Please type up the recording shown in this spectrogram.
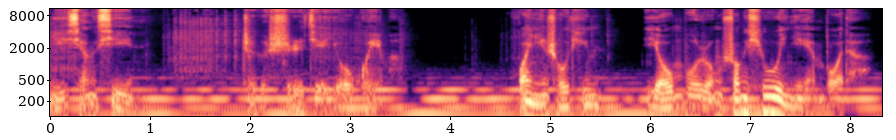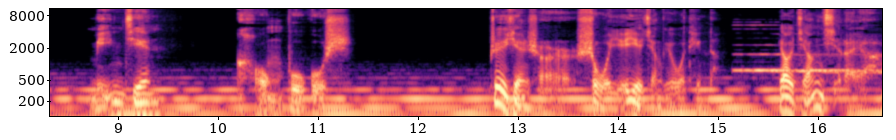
你相信这个世界有鬼吗？欢迎收听由慕容双修为你演播的民间恐怖故事。这件事儿是我爷爷讲给我听的，要讲起来呀，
